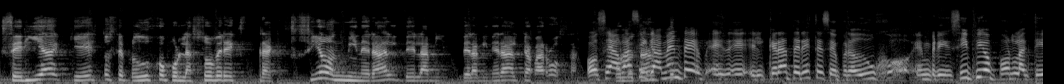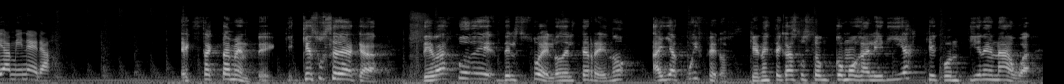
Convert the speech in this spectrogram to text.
sería que esto se produjo por la sobreextracción mineral de la, de la minera alcaparrosa. O sea, básicamente eh, el cráter este se produjo en principio por la actividad minera. Exactamente. ¿Qué, sucede acá? Debajo del suelo, del terreno, hay acuíferos, que en este caso son como galerías que contienen agua.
